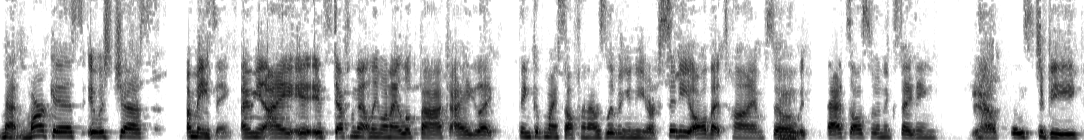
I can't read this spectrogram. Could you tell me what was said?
Matt Marcus. It was just amazing. I mean, I it, it's definitely when I look back, I like think of myself when I was living in New York City all that time. So mm. it, that's also an exciting yeah. you know place to be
